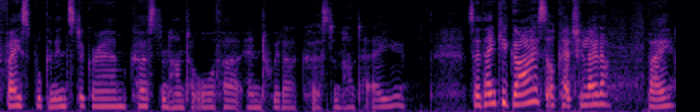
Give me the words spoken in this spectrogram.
Facebook and Instagram, Kirsten Hunter Author, and Twitter, Kirsten Hunter AU. So thank you guys. I'll catch you later. Bye.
